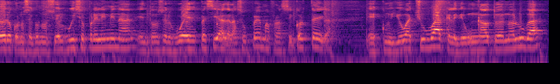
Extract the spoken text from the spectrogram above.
pero cuando se conoció el juicio preliminar, entonces el juez especial de la Suprema, Francisco Ortega, excluyó a Chubá, que le dio un auto de no lugar,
